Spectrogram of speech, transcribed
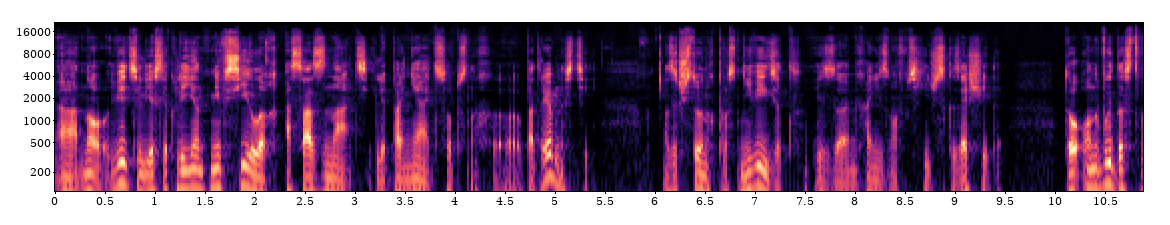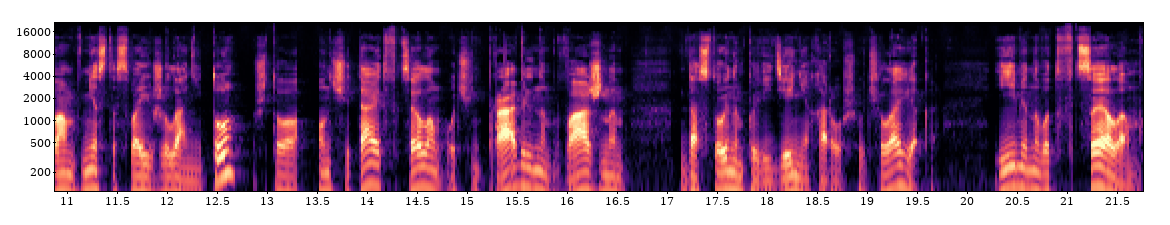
Но видите ли, если клиент не в силах осознать или понять собственных э, потребностей, зачастую он их просто не видит из-за механизмов психической защиты, то он выдаст вам вместо своих желаний то, что он считает в целом очень правильным, важным, достойным поведения хорошего человека. И именно вот в целом,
